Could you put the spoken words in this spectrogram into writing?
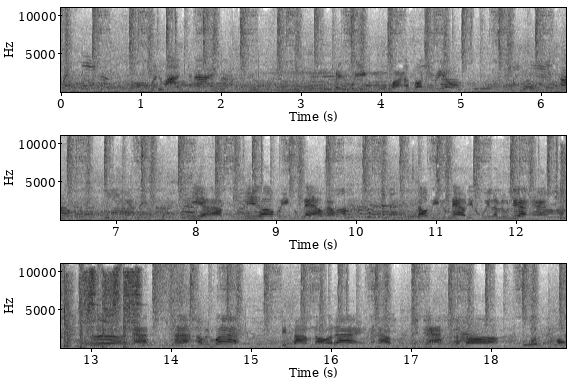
เซ็กซี่ทั้งหวานหวานๆก็ได้ค่ะอืมเป็นผู้หญิงหวานซ่อนเปรี้ยวที่ชอบผู้หญิงแนวไหนคะพี่อะ ครับ พี่ชอบผู้หญิงทุกแนวครับอ๋อชอบผู้หญิงทุกแนวที่คุยแล้วรู้เรื่องฮะ เออ นะอะเอาเป็นว่าติดตามน้องก็ได้นะครับ นะ แล้วก็บูธของ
